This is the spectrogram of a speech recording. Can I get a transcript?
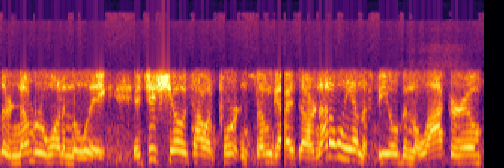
they're number one in the league. It just shows how important some guys are, not only on the field in the locker room,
